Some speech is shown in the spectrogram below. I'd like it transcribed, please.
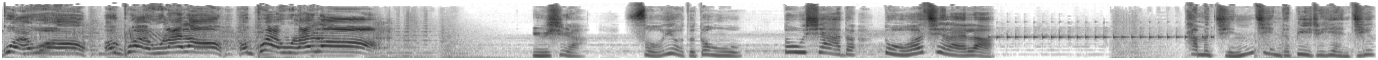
怪物！啊，怪物来了！啊，怪物来了！”于是啊，所有的动物都吓得躲起来了。他们紧紧的闭着眼睛，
